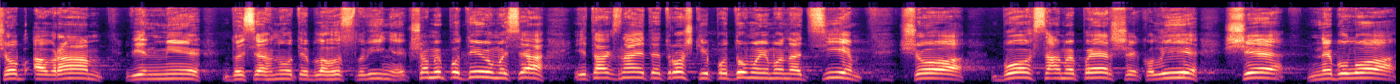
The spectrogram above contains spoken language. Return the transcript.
щоб Авраам він міг досягнути благословіння. Якщо ми подивимося і так, знаєте, трошки подумаємо над цим, що Бог саме перше, коли ще не було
